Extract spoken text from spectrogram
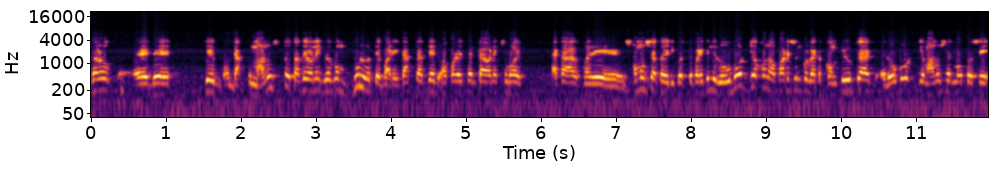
ধরো যে- ডাক্তার মানুষ তো তাদের অনেক রকম ভুল হতে পারে। ডাক্তারদের অপারেশনটা অনেক সময় একটা মানে সমস্যা তৈরি করতে পারে। কিন্তু রোবট যখন অপারেশন করবে, একটা কম্পিউটার রোবট যে মানুষের মতো সে,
